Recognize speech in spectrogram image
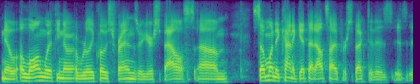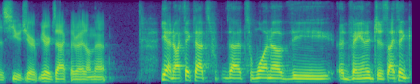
you know, along with you know really close friends or your spouse. Um, someone to kind of get that outside perspective is, is is huge. You're you're exactly right on that. Yeah, no, I think that's that's one of the advantages. I think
